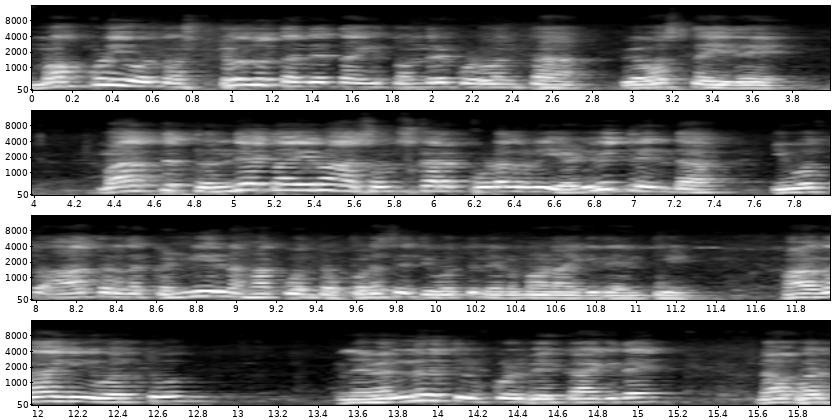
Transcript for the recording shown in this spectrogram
ಮಕ್ಕಳು ಇವತ್ತು ಅಷ್ಟೊಂದು ತಂದೆ ತಾಯಿಗೆ ತೊಂದರೆ ಕೊಡುವಂತ ವ್ಯವಸ್ಥೆ ಇದೆ. ಮತ್ತೆ ತಂದೆ ತಾಯಿನೂ ಆ ಸಂಸ್ಕಾರ ಕೊಡೋದ್ರಲ್ಲಿ ಎಡವಿದ್ರಿಂದ ಇವತ್ತು ಆ ತರದ ಕಣ್ಣೀರನ್ನ ಹಾಕುವಂತ ಪರಿಸ್ಥಿತಿ ಇವತ್ತು ನಿರ್ಮಾಣ ಆಗಿದೆ ಅಂತ ಹಾಗಾಗಿ ಇವತ್ತು ನಾವೆಲ್ಲರೂ ತಿಳ್ಕೊಳ್ಬೇಕಾಗಿದೆ. ನಾವು ಬರ್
